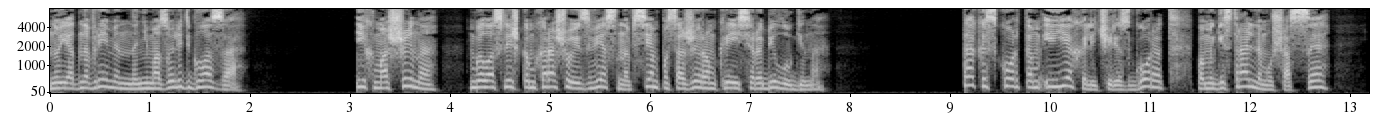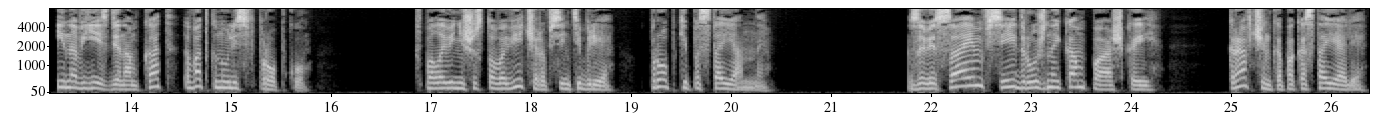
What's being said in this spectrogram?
но и одновременно не мозолить глаза. Их машина была слишком хорошо известна всем пассажирам крейсера Белугина. Так эскортом и ехали через город по магистральному шоссе и на въезде на МКАД воткнулись в пробку. В половине шестого вечера в сентябре пробки постоянны. Зависаем всей дружной компашкой. Кравченко, пока стояли,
